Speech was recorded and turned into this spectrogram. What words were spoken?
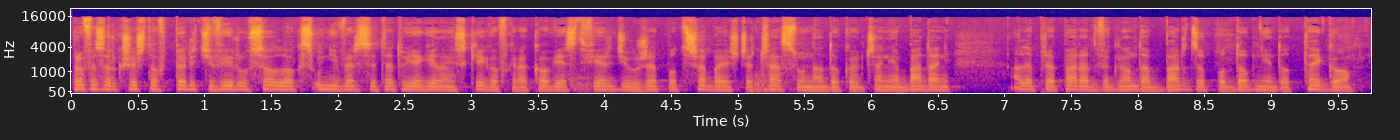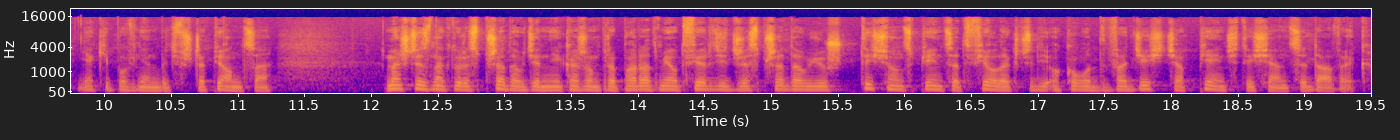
Profesor Krzysztof Pyrć, wirusolog z Uniwersytetu Jagiellońskiego w Krakowie, stwierdził, że potrzeba jeszcze czasu na dokończenie badań, ale preparat wygląda bardzo podobnie do tego, jaki powinien być w szczepionce. Mężczyzna, który sprzedał dziennikarzom preparat, miał twierdzić, że sprzedał już 1500 fiolek, czyli około 25 tysięcy dawek.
